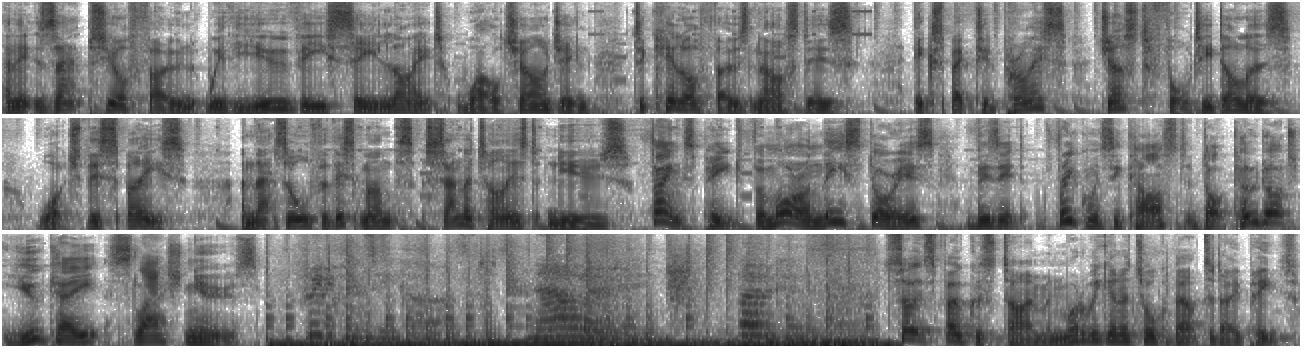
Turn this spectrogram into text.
and it zaps your phone with UVC light while charging to kill off those nasties. Expected price just $40. Watch this space. And that's all for this month's Sanitised News. Thanks, Pete. For more on these stories, visit frequencycast.co.uk slash news. Frequencycast. Now loading. Focus. So it's focus time, and what are we going to talk about today, Pete?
